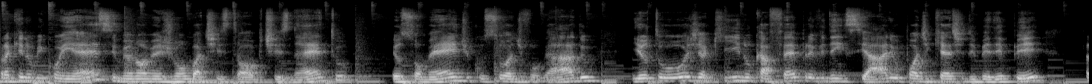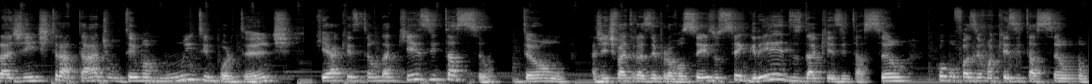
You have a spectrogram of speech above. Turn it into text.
Para quem não me conhece, meu nome é João Batista Optis Neto. Eu sou médico, sou advogado e eu estou hoje aqui no Café Previdenciário, o podcast do IBDP, para a gente tratar de um tema muito importante, que é a questão da quesitação. Então, a gente vai trazer para vocês os segredos da quesitação, como fazer uma quesitação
